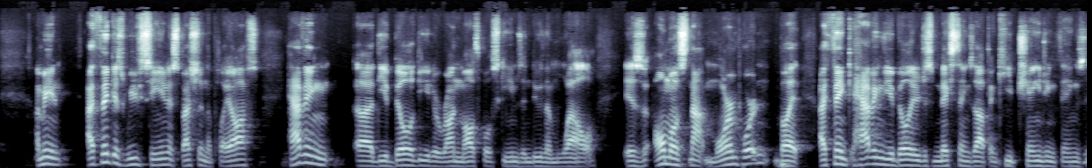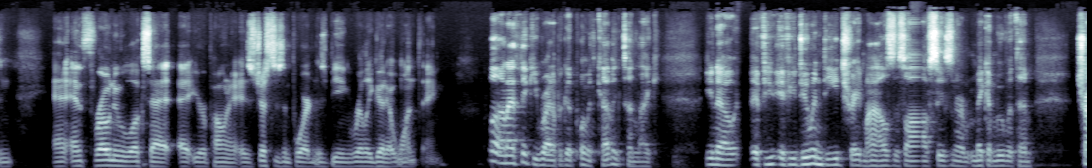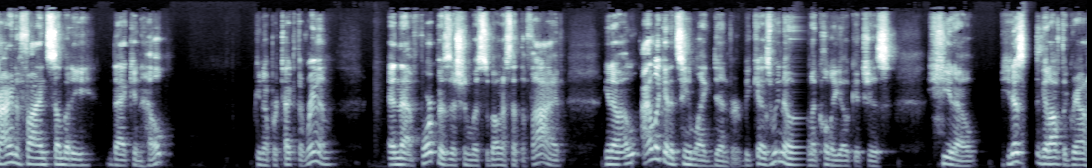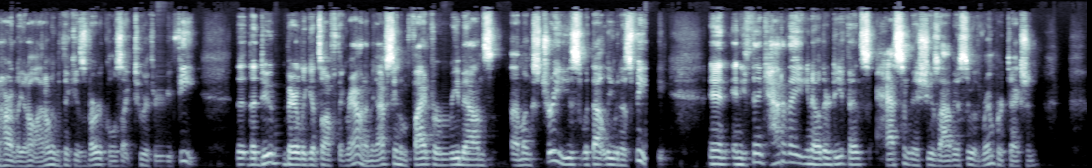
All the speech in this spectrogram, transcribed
I mean, I think as we've seen, especially in the playoffs, having uh, the ability to run multiple schemes and do them well is almost not more important. But I think having the ability to just mix things up and keep changing things and and, and throw new looks at at your opponent is just as important as being really good at one thing. Well, and I think you brought up a good point with Covington. Like you know, if you if you do indeed trade Miles this offseason or make a move with him, trying to find somebody that can help, you know, protect the rim, and that four position with Sabonis at the five, you know, I look at a team like Denver because we know Nikola Jokic is, you know, he doesn't get off the ground hardly at all. I don't even think his vertical is like two or three feet. The, the dude barely gets off the ground. I mean, I've seen him fight for rebounds amongst trees without leaving his feet. And and you think, how do they, you know, their defense has some issues, obviously, with rim protection.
